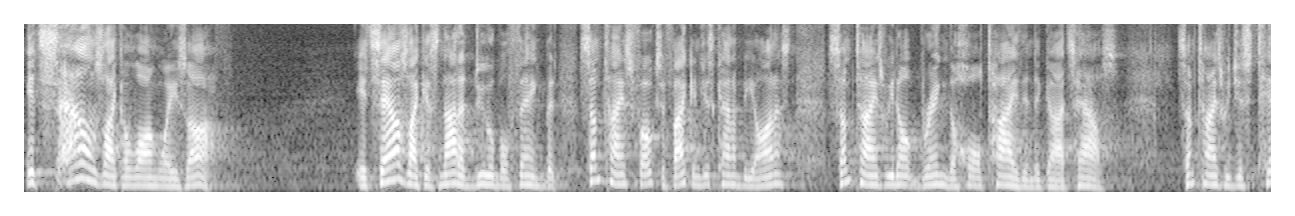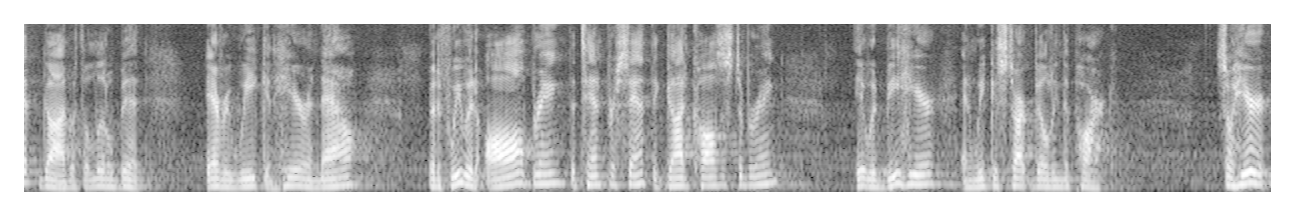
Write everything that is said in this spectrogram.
It sounds like a long ways off. It sounds like it's not a doable thing, but sometimes, folks, if I can just kind of be honest, sometimes we don't bring the whole tithe into God's house. Sometimes we just tip God with a little bit every week and here and now. But if we would all bring the 10% that God calls us to bring, it would be here and we could start building the park. So here,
